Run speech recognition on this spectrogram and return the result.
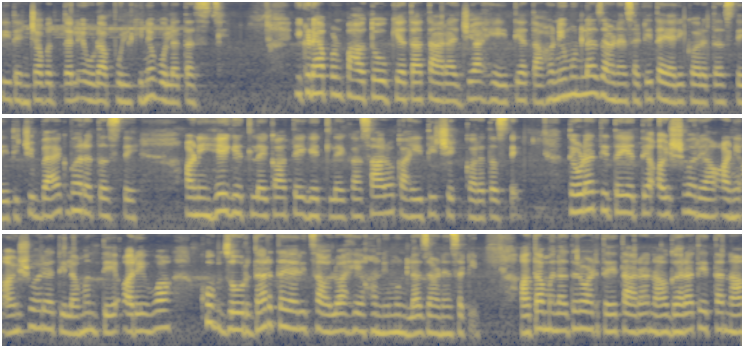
ती त्यांच्याबद्दल एवढा पुलकीने बोलत असते इकडे आपण पाहतो की आता तारा जी आहे ती आता हनीमूनला जाण्यासाठी तयारी करत असते. तिची बॅग भरत असते. आणि हे घेतलं आहे का ते घेतलं आहे का सारं काही ती चेक करत असते. तेवढ्यात तिथे येते ऐश्वर्या आणि ऐश्वर्या तिला म्हणते अरे वा खूप जोरदार तयारी चालू आहे हनीमूनला जाण्यासाठी. आता मला तर वाटतं आहे तारा ना घरात येताना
